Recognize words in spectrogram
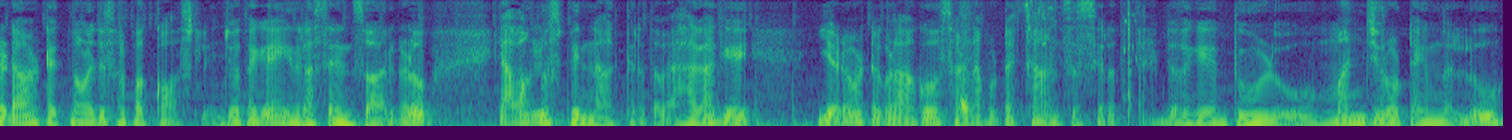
ರೆಡಾರ್ ಟೆಕ್ನಾಲಜಿ ಸ್ವಲ್ಪ ಕಾಸ್ಟ್ಲಿ ಜೊತೆಗೆ ಇದರ ಸೆನ್ಸಾರ್ಗಳು ಯಾವಾಗಲೂ ಸ್ಪಿನ್ ಆಗ್ತಿರ್ತವೆ. ಹಾಗಾಗಿ ಎಡವಟ್ಟುಗಳಾಗೋ ಸಣ್ಣ ಪುಟ್ಟ ಚಾನ್ಸಸ್ ಇರುತ್ತೆ. ಜೊತೆಗೆ ಧೂಳು ಮಂಜಿರೋ ಟೈಮ್ನಲ್ಲೂ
